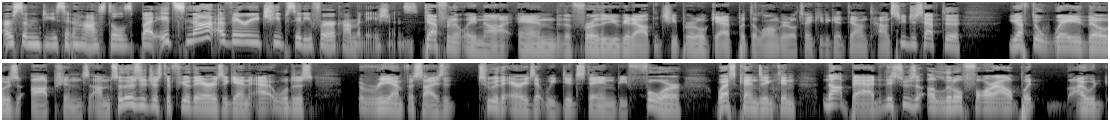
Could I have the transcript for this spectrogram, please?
are some decent hostels, but it's not a very cheap city for accommodations. Definitely not. And the further you get out, the cheaper it'll get, but the longer it'll take you to get downtown. So you just have to you have to weigh those options. Um, so those are just a few of the areas. Again, uh, we'll just reemphasize that two of the areas that we did stay in before. West Kensington, not bad. This was a little far out, but I would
